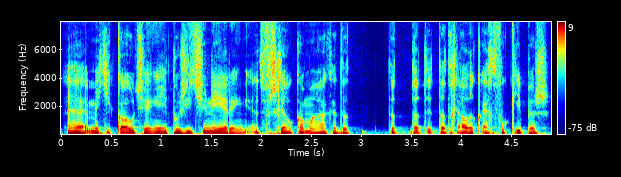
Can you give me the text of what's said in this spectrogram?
eh, met je coaching en je positionering het verschil kan maken. Dat, dat, dat, dat geldt ook echt voor keepers.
